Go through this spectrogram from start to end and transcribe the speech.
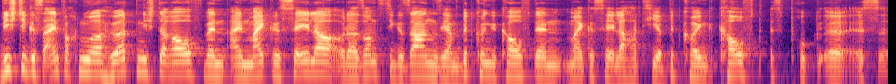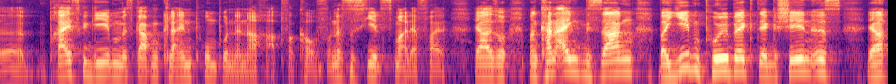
Wichtig ist einfach nur, hört nicht darauf, wenn ein Michael Saylor oder sonstige sagen, sie haben Bitcoin gekauft, denn Michael Saylor hat hier Bitcoin gekauft, es, äh, äh, preisgegeben, es gab einen kleinen Pump und danach Abverkauf. Und das ist jedes Mal der Fall. Ja, also man kann eigentlich sagen, bei jedem Pullback, der geschehen ist, ja,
